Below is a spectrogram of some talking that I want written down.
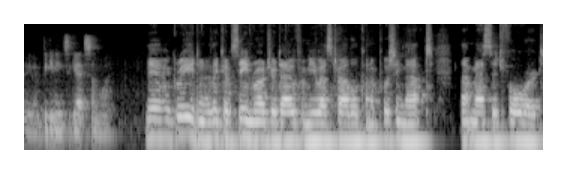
you know, beginning to get somewhere. Yeah, agreed. And I think I've seen Roger Dow from US Travel kind of pushing that that message forward.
